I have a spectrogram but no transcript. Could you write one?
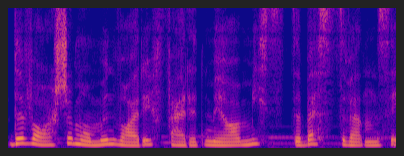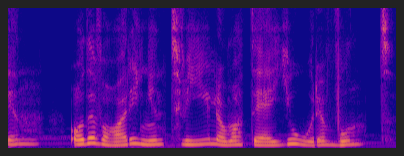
Det var som om hun var i ferd med å miste bestevennen sin, og det var ingen tvil om at det gjorde vondt.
